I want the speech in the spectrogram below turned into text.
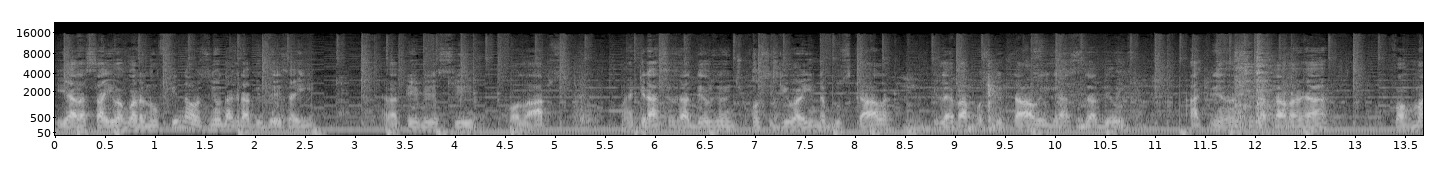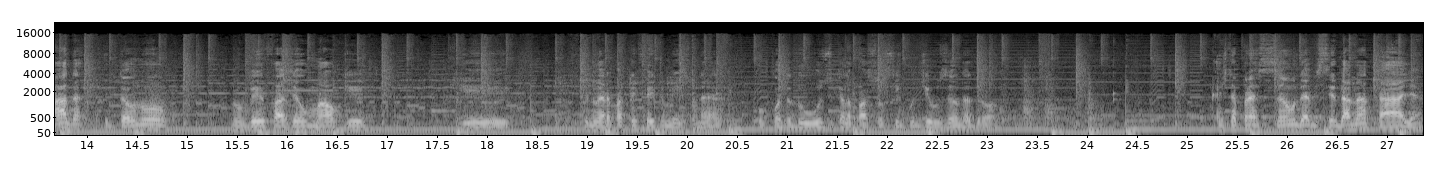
E ela saiu agora no finalzinho da gravidez aí. Ela teve esse colapso, mas graças a Deus a gente conseguiu ainda buscá-la e levar para o hospital e graças a Deus a criança já estava já formada, então não, não veio fazer o mal que, que, que não era para ter feito mesmo, né? Por conta do uso que ela passou cinco dias usando a droga. Esta pressão deve ser da Natália.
